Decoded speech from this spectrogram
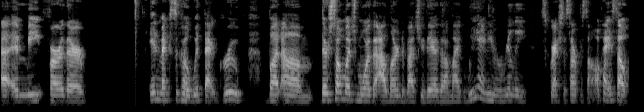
uh, and meet further in Mexico with that group. But um, there's so much more that I learned about you there that I'm like, we ain't even really scratched the surface on. Okay, so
